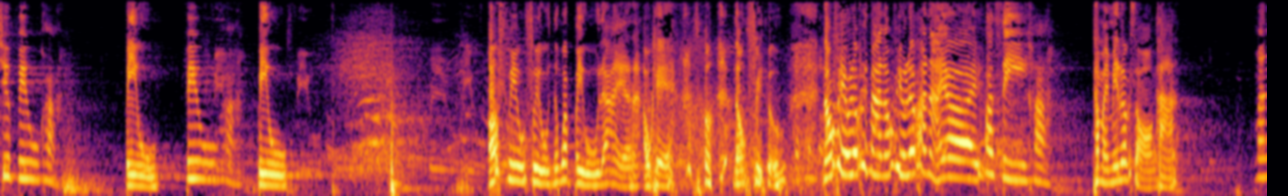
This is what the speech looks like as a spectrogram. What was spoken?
ชื่อฟิวค่ะ ปิว ฟิวค่ะ ปิวอ๋อฟิลฟิลนึกว่าปิวได้นะฮะโอเค น้องฟิลน้องฟิลเลือกขึ้นมาน้องฟิลเลือกข้อไหนเอ่ยข้อสี่ค่ะทำไมไม่เลือกสองคะมัน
